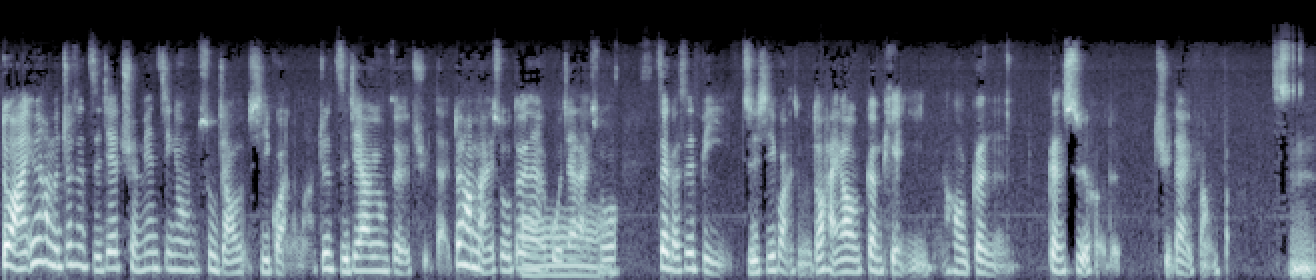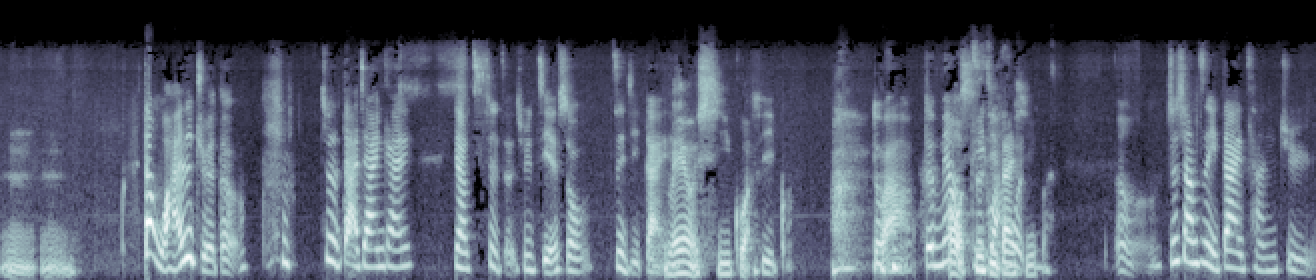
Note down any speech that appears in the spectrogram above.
对啊，因为他们就是直接全面禁用塑胶吸管了嘛，就直接要用这个取代。对他们来说，对那个国家来说，这个是比纸吸管什么都还要更便宜，然后更更适合的取代方法。嗯嗯嗯。但我还是觉得，就是大家应该要试着去接受自己带没有吸管吸管。对啊，对，没有自己带吸管。嗯，就像自己带餐具，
